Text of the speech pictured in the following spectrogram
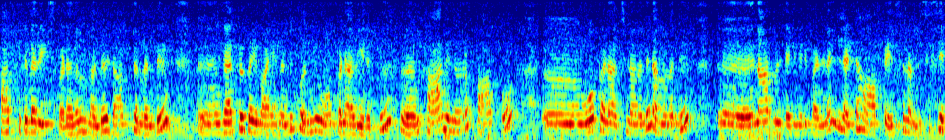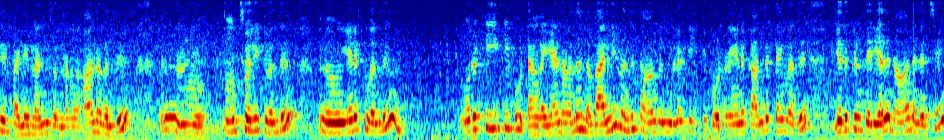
ஹாஸ்பிட்டலில் ரீச் பண்ணதும் வந்து டாக்டர் வந்து கர்ப்பப்பை வாய் வந்து கொஞ்சம் ஓப்பனாகவே இருக்குது காலையில் வர பார்ப்போம் ஓப்பன் ஆச்சுன்னா வந்து நம்ம வந்து நார்மல் டெலிவரி பண்ணலாம். இல்லாட்டா ஆப்ரேஷன் நம்ம சிசேரியன் பண்ணிடலான்னு சொன்னாங்க. ஆனால் வந்து சொல்லிட்டு வந்து எனக்கு வந்து ஒரு டிடி போட்டாங்க. ஏன்னா வந்து அந்த வலி வந்து தாங்க உள்ள டிடி போடுறேன் எனக்கு அந்த டைம் அது எதுக்குன்னு தெரியாது. நான் நினச்சேன்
